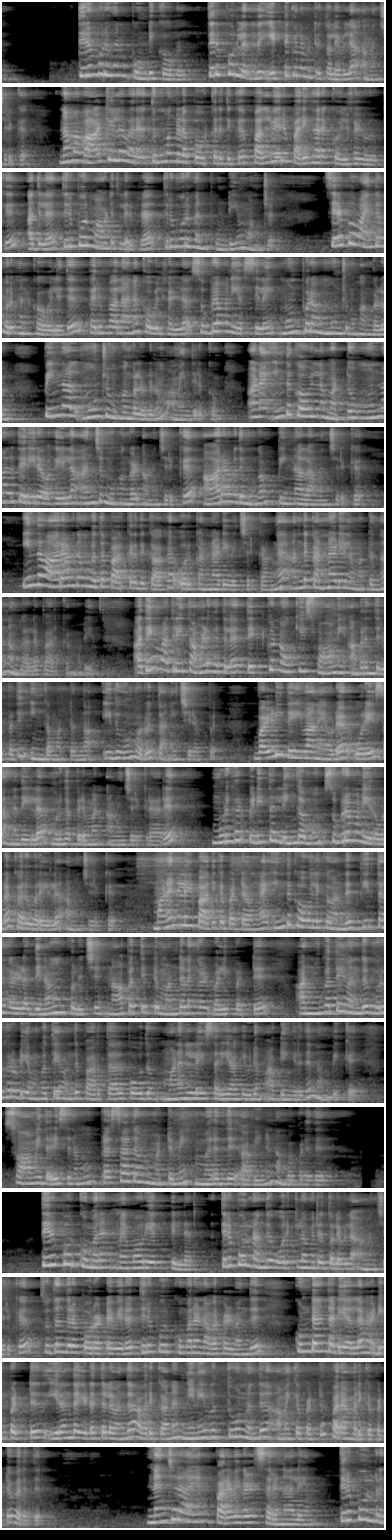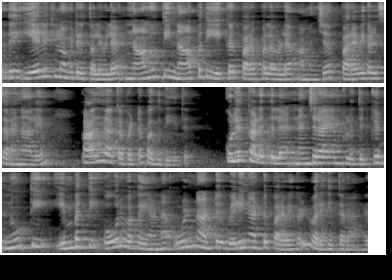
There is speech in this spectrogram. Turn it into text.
திருமுருகன் பூண்டி கோவில் திருப்பூர்லேருந்து எட்டு கிலோமீட்டர் தொலைவில் அமைஞ்சிருக்கு. நம்ம வாழ்க்கையில் வர துன்பங்களை போக்குறதுக்கு பல்வேறு பரிகார கோயில்கள் இருக்குது அதில் திருப்பூர் மாவட்டத்தில் இருக்கிற திருமுருகன் பூண்டியும் ஒன்று. சிறப்பு வாய்ந்த முருகன் கோவில் இது. பெரும்பாலான கோவில்களில் சுப்பிரமணியர் சிலை முன்புறம் மூன்று முகங்களும் பின்னால் மூன்று முகங்களுடனும் அமைந்திருக்கும். ஆனால் இந்த கோவிலில் மட்டும் முன்னால் தெரிகிற வகையில் அஞ்சு முகங்கள் அமைஞ்சிருக்கு. ஆறாவது முகம் பின்னால் அமைஞ்சிருக்கு. இந்த ஆறாவது முகத்தை பார்க்கறதுக்காக ஒரு கண்ணாடி வச்சுருக்காங்க. அந்த கண்ணாடியில் மட்டும்தான் நம்மளால் பார்க்க முடியும். அதே மாதிரி தமிழகத்தில் தெற்கு நோக்கி சுவாமி அமர்ந்திருப்பது இங்கே மட்டும்தான். இதுவும் ஒரு தனிச்சிறப்பு. வள்ளி தெய்வானையோட ஒரே சன்னதியில் முருகப்பெருமான் அமைஞ்சிருக்கிறாரு. முருகர் பிடித்த லிங்கமும் சுப்பிரமணியரோட கருவறையில் அமைஞ்சிருக்கு. மனநிலை பாதிக்கப்பட்டவங்க இந்த கோவிலுக்கு வந்து தீர்த்தங்களில் தினமும் குளித்து நாற்பத்தெட்டு மண்டலங்கள் வழிபட்டு அந் முகத்தை வந்து முருகருடைய முகத்தை வந்து பார்த்தால் போதும் மனநிலை சரியாகிவிடும் அப்படிங்கிறது நம்பிக்கை. சுவாமி தரிசனமும் பிரசாதமும் மட்டுமே மருந்து அப்படின்னு நம்பப்படுது. Tiruppur Kumaran memorial pillar. திருப்பூர்லேருந்து ஒரு கிலோமீட்டர் தொலைவில் அமைஞ்சிருக்கு. சுதந்திர போராட்ட வீரர் திருப்பூர் குமரன் அவர்கள் வந்து குண்டாந்தடியால் அடிபட்டு இறந்த இடத்துல வந்து அவருக்கான நினைவு தூண் வந்து அமைக்கப்பட்டு பராமரிக்கப்பட்டு வருது. நஞ்சராயன் பறவைகள் சரணாலயம். திருப்பூர்லேருந்து ஏழு கிலோமீட்டர் தொலைவில் நானூற்றி நாற்பது ஏக்கர் பரப்பளவில் அமைஞ்ச பறவைகள் சரணாலயம் பாதுகாக்கப்பட்ட பகுதி இது. குளிர்காலத்தில் நஞ்சராயன் குளத்திற்கு நூற்றி எண்பத்தி ஓரு வகையான உள்நாட்டு வெளிநாட்டு பறவைகள் வருகை தராங்க.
